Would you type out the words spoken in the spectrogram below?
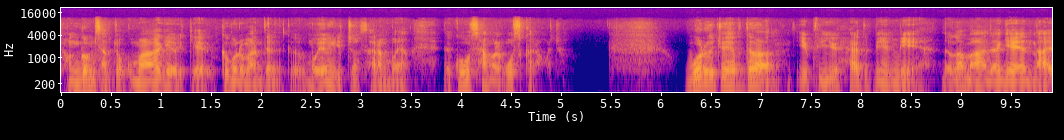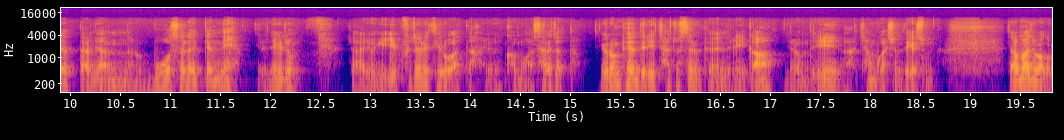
황금상 조그마하게 이렇게 금으로 만든 그 모형이 있죠? 사람 모양. 그 상을 오스카라고 하죠. What would you have done if you had been me? 너가 만약에 나였다면 무엇을 했겠니? 이런 얘기죠. 자 여기 if절이 뒤로 왔다. 여기 커머가 사라졌다. 이런 표현들이 자주 쓰는 표현들이니까 여러분들이 참고하시면 되겠습니다. 자 마지막으로.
